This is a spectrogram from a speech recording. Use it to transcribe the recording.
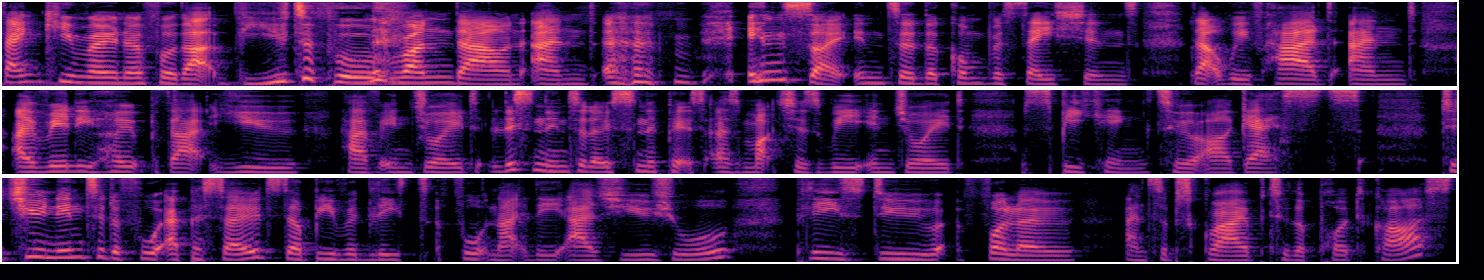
Thank you, Mona, for that beautiful rundown and um, insight into the conversations that we've had. And I really hope that you have enjoyed listening to those snippets as much as we enjoyed speaking to our guests. To tune into the full episodes, they'll be released fortnightly as usual. Please do follow and subscribe to the podcast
